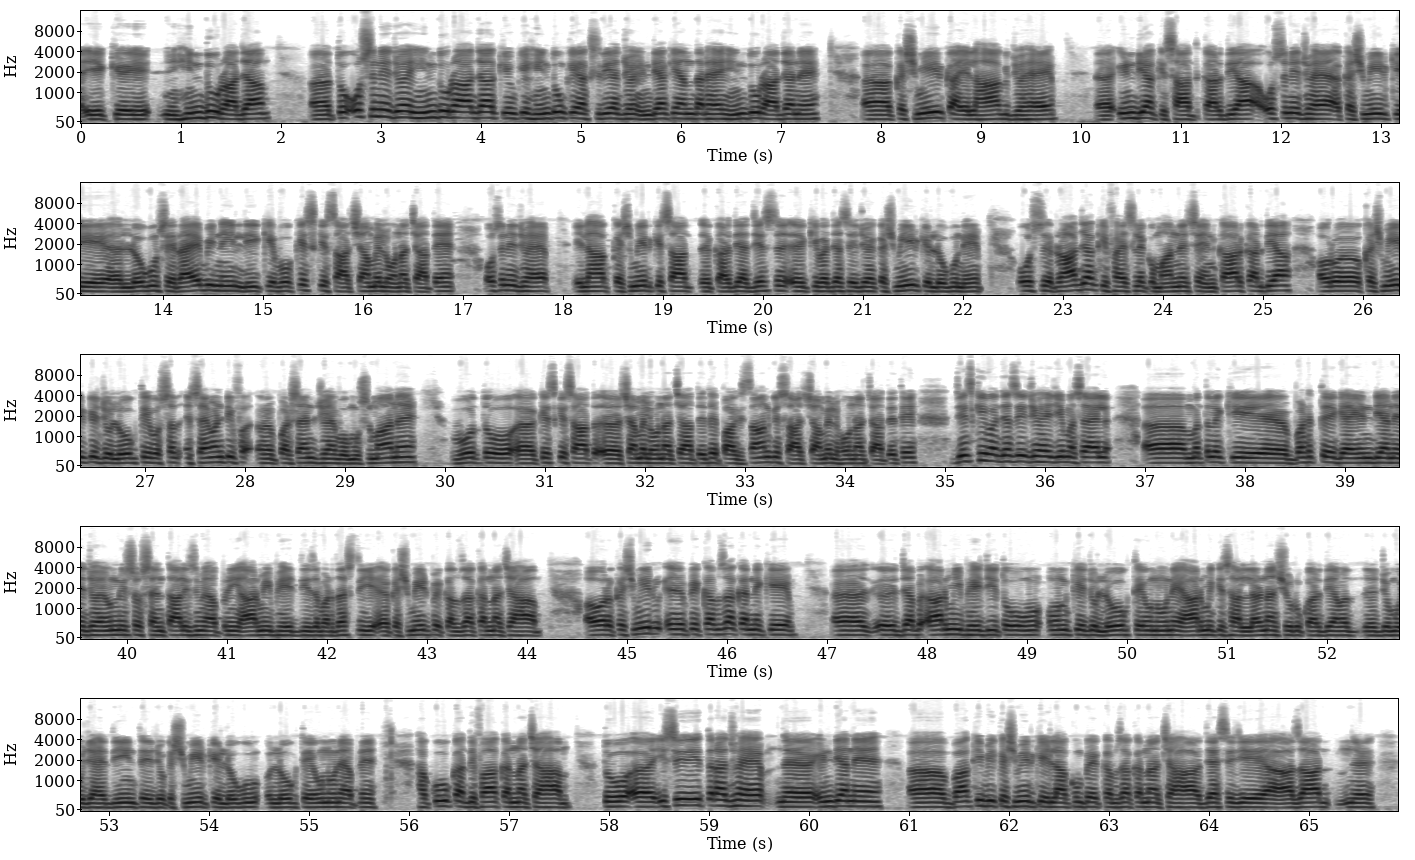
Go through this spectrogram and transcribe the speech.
एक हिंदू राजा तो उसने जो है हिंदू राजा, क्योंकि हिंदू की अक्सरियत जो है इंडिया के अंदर है, हिंदू राजा ने कश्मीर का इलाहाक जो है इंडिया के साथ कर दिया। उसने जो है कश्मीर के लोगों से राय भी नहीं ली कि वो किस के साथ शामिल होना चाहते हैं। उसने जो है इलाहा कश्मीर के साथ कर दिया, जिस की वजह से जो है कश्मीर के लोगों ने उस राजा के फ़ैसले को मानने से इनकार कर दिया और कश्मीर के जो लोग थे वो सेवेंटी परसेंट जो हैं वो मुसलमान हैं। वो तो किसके साथ शामिल होना चाहते थे? पाकिस्तान के साथ शामिल होना चाहते थे, जिसकी वजह से जो है ये मसाइल मतलब कि, बढ़ते गए। इंडिया ने जो है उन्नीस सौ सैंतालीस में अपनी आर्मी भेज दी, ज़बरदस्ती कश्मीर पर कब्ज़ा करना चाहा और कश्मीर पे कब्ज़ा करने के जब आर्मी भेजी तो उनके जो लोग थे, उन्होंने आर्मी के साथ लड़ना शुरू कर दिया। जो मुजाहिदीन थे, जो कश्मीर के लोगों, लोग थे, उन्होंने अपने हकूक़ का दिफा करना चाहा। तो इसी तरह जो है इंडिया ने बाकी भी कश्मीर के इलाकों पे कब्ज़ा करना चाहा। जैसे ये आज़ाद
